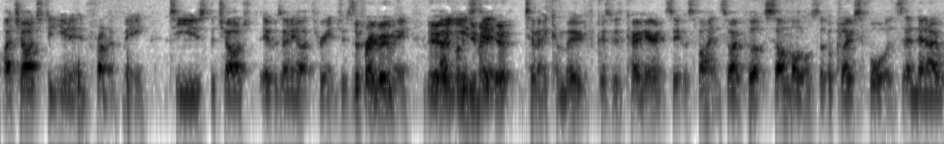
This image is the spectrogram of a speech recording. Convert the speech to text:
I charged a unit in front of me to use the charge. It was only like three inches. It's a front free of move. Me. Yeah, I as long as used you make it, it. to make a move because with coherency it was fine. So I put some models that were close forwards, and then I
